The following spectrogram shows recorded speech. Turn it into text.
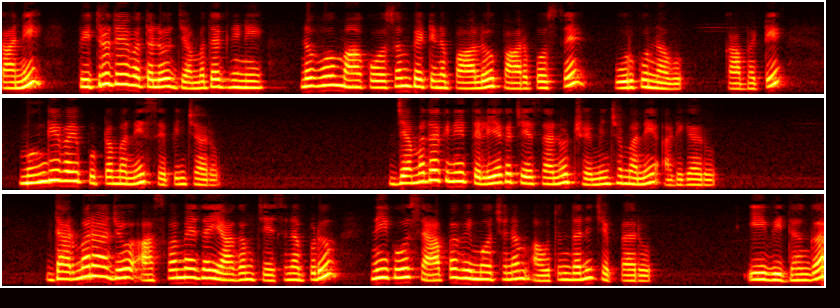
కానీ పితృదేవతలు జమదగ్నిని నువ్వు మా కోసం పెట్టిన పాలు పారపోస్తే ఊరుకున్నావు. కాబట్టి ముంగివై పుట్టమని శపించారు. జమదగ్ని తెలియక చేశాను క్షమించమని అడిగారు. ధర్మరాజు అశ్వమేధ యాగం చేసినప్పుడు నీకు శాప విమోచనం అవుతుందని చెప్పారు. ఈ విధంగా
